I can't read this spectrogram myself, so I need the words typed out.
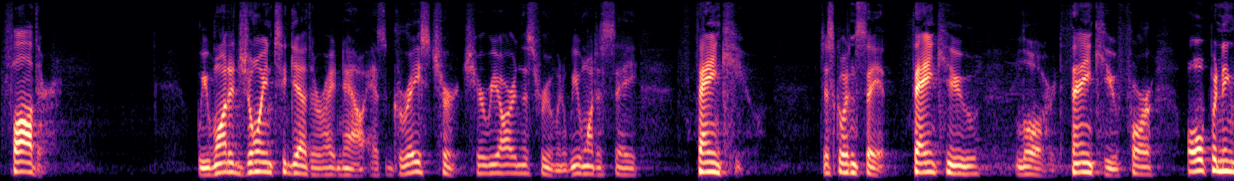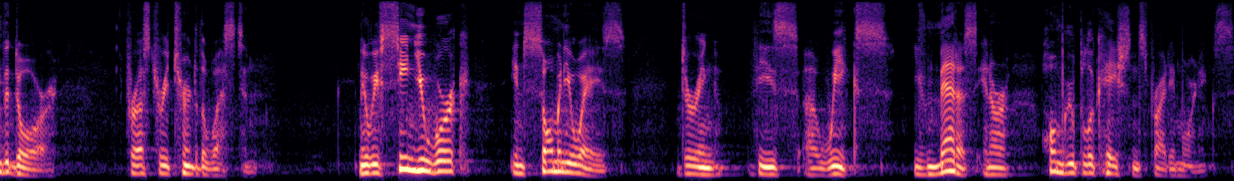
Father, we want to join together right now as Grace Church. Here we are in this room, and we want to say thank you. Just go ahead and say it. Thank you, Lord. Thank you for opening the door for us to return to the Westin. I mean, we've seen you work in so many ways during these uh, weeks. You've met us in our home group locations Friday mornings.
